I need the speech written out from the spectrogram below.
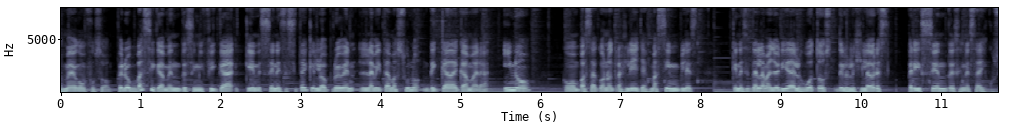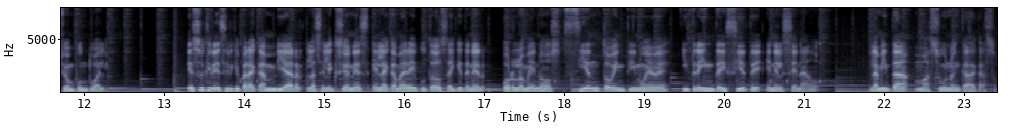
es medio confuso, pero básicamente significa que se necesita que lo aprueben la mitad más uno de cada cámara, y no, como pasa con otras leyes más simples, que necesitan la mayoría de los votos de los legisladores presentes en esa discusión puntual. Eso quiere decir que para cambiar las elecciones en la Cámara de Diputados hay que tener por lo menos 129 y 37 en el Senado. La mitad más uno en cada caso.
